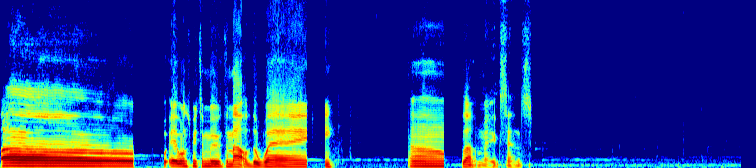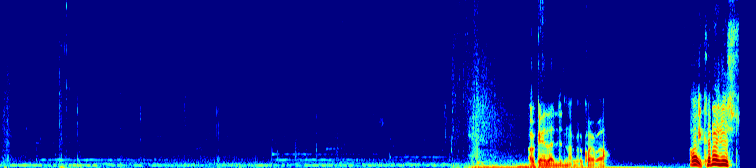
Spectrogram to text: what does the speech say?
Oh, it wants me to move them out of the way. Oh, that makes sense. Okay, that did not go quite well. Oh wait, can I just...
